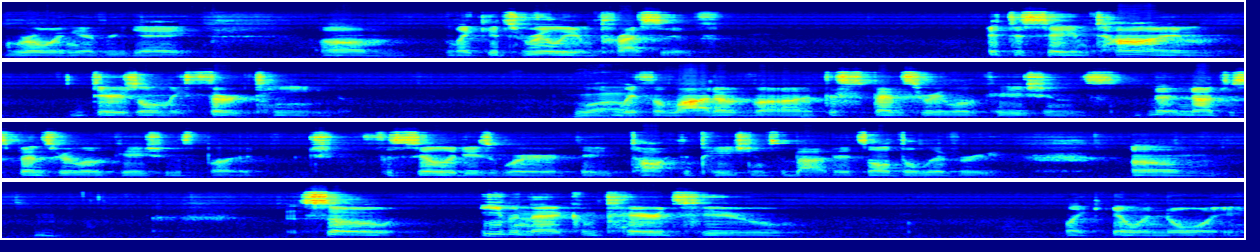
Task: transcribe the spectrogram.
growing every day. Um, like, it's really impressive. At the same time, there's only 13 Wow. with a lot of uh, dispensary locations, N- not dispensary locations, but facilities where they talk to patients about it. It's all delivery. Um, so even that compared to like Illinois,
